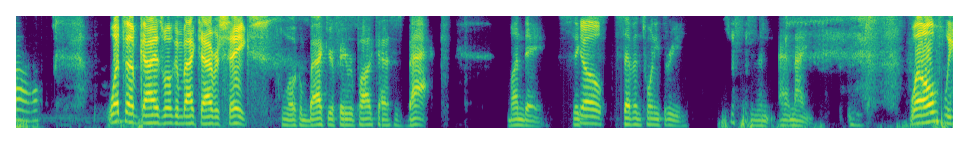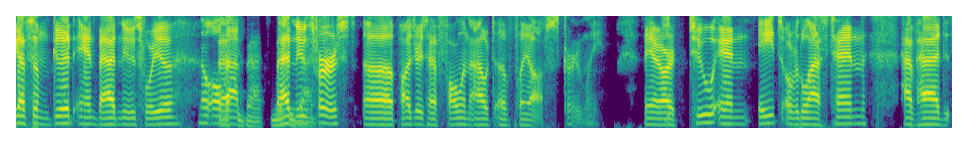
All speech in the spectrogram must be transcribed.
Oh. What's up, guys? Welcome back to Average Shakes. Welcome back. Your favorite podcast is back. Monday, six Yo. seven twenty three, and then at night. Well, we got some good and bad news for you. No, all Bad. Mostly bad. bad. Bad Mostly news first. Uh, Padres have fallen out of playoffs currently. They are two and eight over the last ten. Have had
